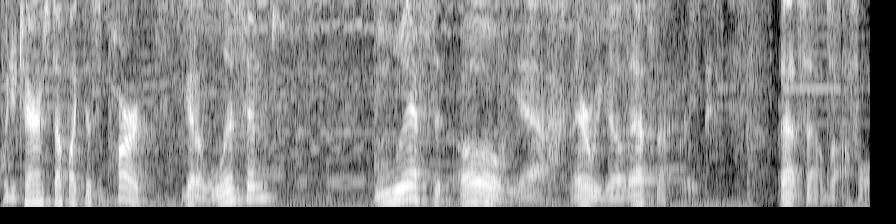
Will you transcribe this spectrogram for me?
when you're tearing stuff like this apart, you gotta listen Listen. Oh, yeah. There we go. That's not great. That sounds awful.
